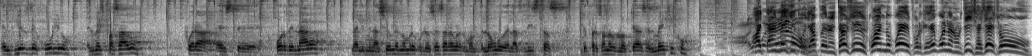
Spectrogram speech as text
el 10 de julio, el mes pasado, fuera este ordenara la eliminación del nombre Julio César Álvarez Montelongo de las listas de personas bloqueadas en México. Ahí está en México ya, pero en Estados Unidos, ¿cuándo pues? Porque es buena noticia es eso.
